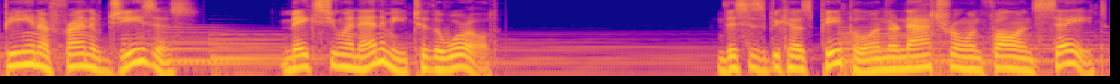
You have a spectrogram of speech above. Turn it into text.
being a friend of Jesus makes you an enemy to the world. This is because people, in their natural and fallen state,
